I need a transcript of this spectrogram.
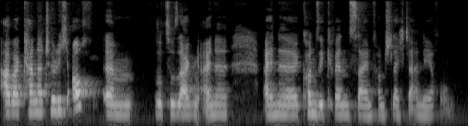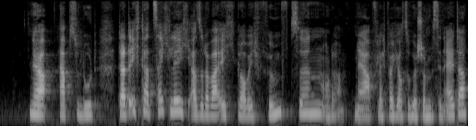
aber kann natürlich auch ähm, sozusagen eine, eine Konsequenz sein von schlechter Ernährung. Ja, absolut. Da hatte ich tatsächlich, also da war ich, glaube ich, 15 oder, naja, vielleicht war ich auch sogar schon ein bisschen älter,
